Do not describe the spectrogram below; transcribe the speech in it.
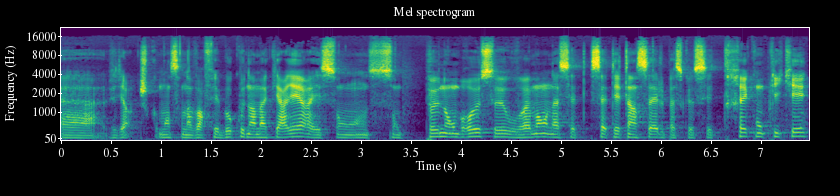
Euh, je veux dire, je commence à en avoir fait beaucoup dans ma carrière et sont, sont peu nombreux ceux où vraiment on a cette, cette étincelle parce que c'est très compliqué.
